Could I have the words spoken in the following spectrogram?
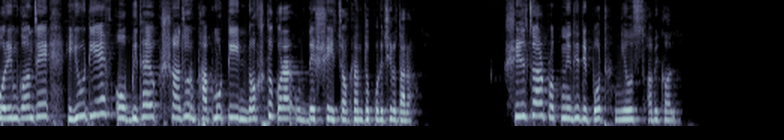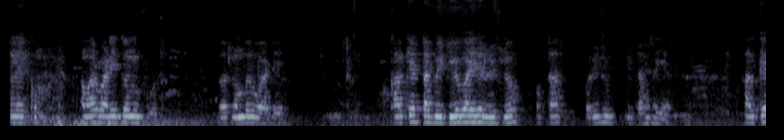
করিমগঞ্জে ইউডিএফ ও বিধায়ক সাজুর ভাবমূর্তি নষ্ট করার উদ্দেশ্যেই চক্রান্ত করেছিল তারা। শিলচর প্রতিনিধি রিপোর্ট, নিউজ অবিকল। আমার বাড়ি দনিপুর দশ নম্বর ওয়ার্ডে। কালকে একটা ভিডিও বাইরে লইছিল ওটার পরিশোধ দিতাম সাইয়ার কালকে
